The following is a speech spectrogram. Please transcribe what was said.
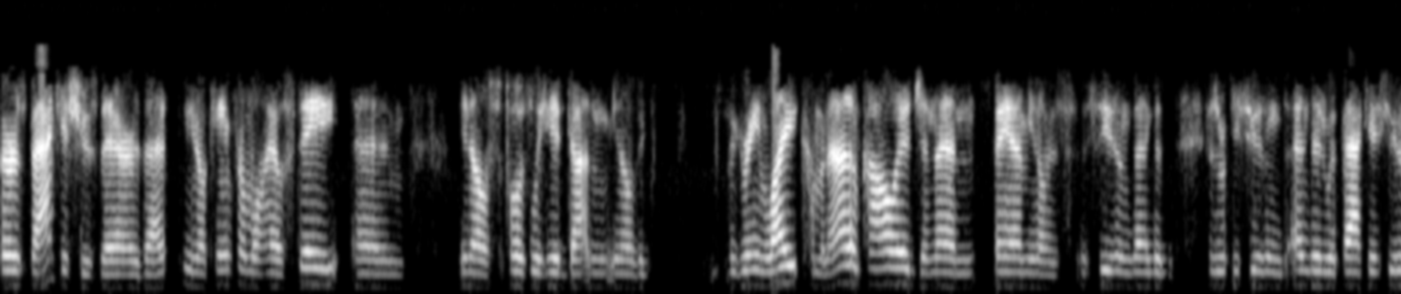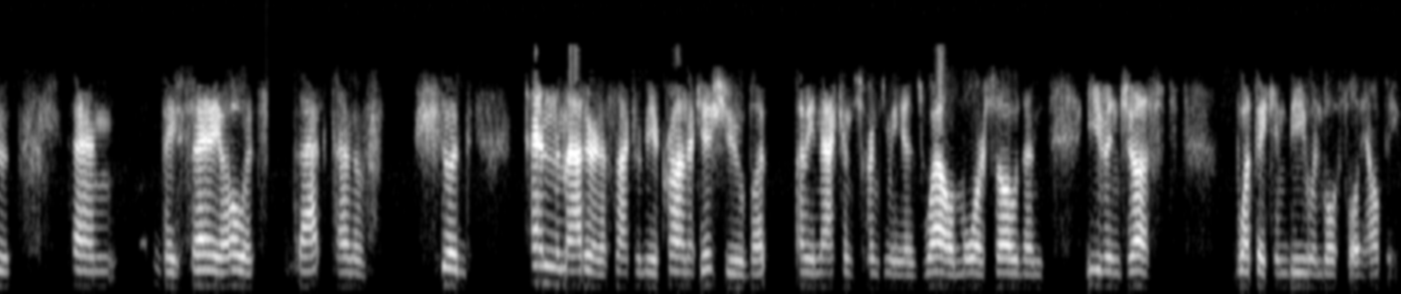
there's back issues there that, you know, came from Ohio State and you know, supposedly he had gotten, you know, the the green light coming out of college, and then bam, you know, his, his season's ended, his rookie season ended with back issues, and they say, oh, it's that kind of should end the matter, and it's not going to be a chronic issue, but I mean that concerns me as well, more so than even just what they can be when both fully healthy.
